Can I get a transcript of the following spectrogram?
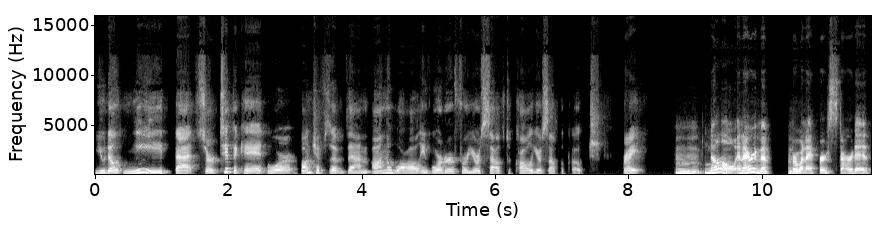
you don't need that certificate or a bunch of them on the wall in order for yourself to call yourself a coach right? Mm, no. And i remember when i first started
